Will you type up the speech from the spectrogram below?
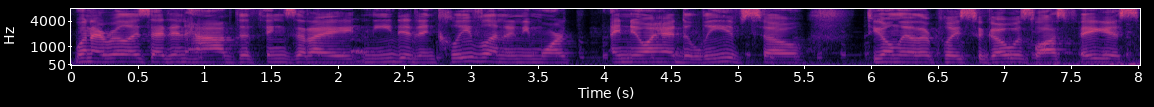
When I realized I didn't have the things that I needed in Cleveland anymore, I knew I had to leave, so the only other place to go was Las Vegas.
